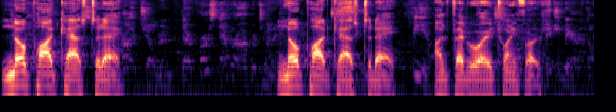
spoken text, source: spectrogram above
No podcast today. No podcast today on February 21st.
